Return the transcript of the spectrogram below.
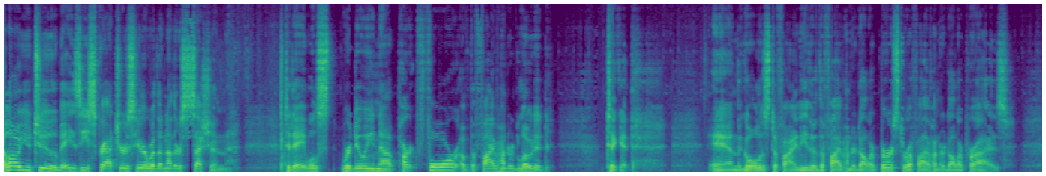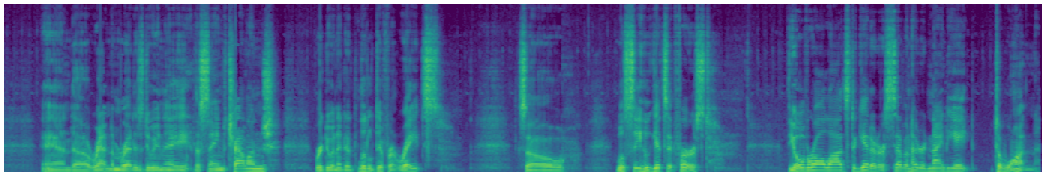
Hello YouTube, AZ Scratchers here with another session. Today we'll, we're doing uh, part 4 of the 500 loaded ticket. And the goal is to find either the $500 burst or a $500 prize. And uh, Random Red is doing a the same challenge. We're doing it at little different rates. So we'll see who gets it first. The overall odds to get it are 798 to one,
